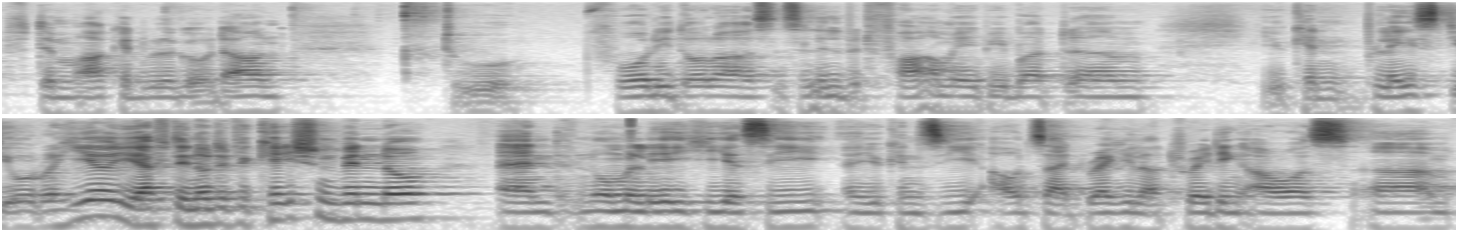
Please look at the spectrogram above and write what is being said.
If the market will go down to $40 it's a little bit far maybe but um, you can place the order here. You have the notification window and normally here see uh, you can see outside regular trading hours. Um,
